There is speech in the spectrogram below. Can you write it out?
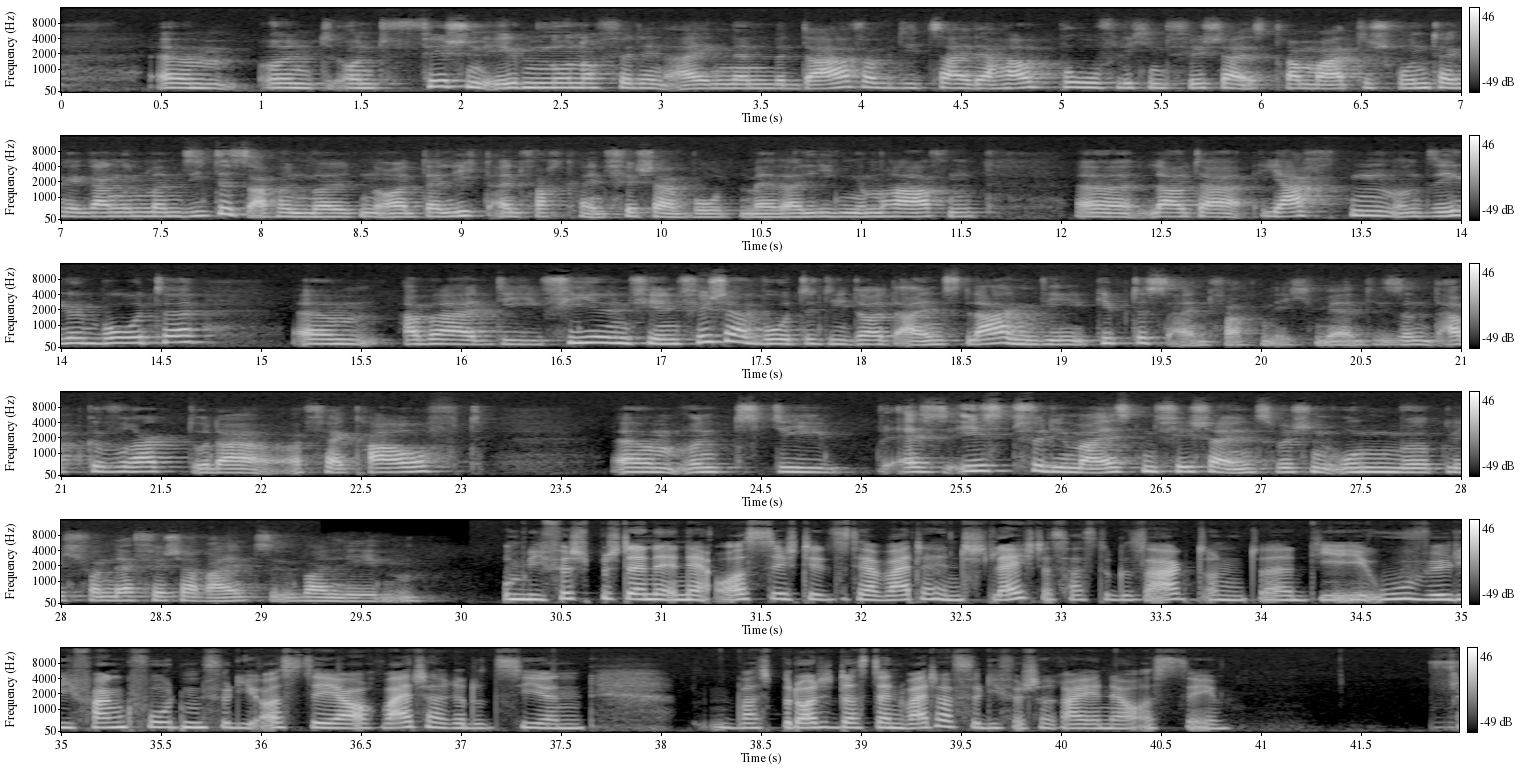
Ähm, und, und fischen eben nur noch für den eigenen Bedarf. Aber die Zahl der hauptberuflichen Fischer ist dramatisch runtergegangen. Und man sieht es auch in Möltenort. Da liegt einfach kein Fischerboot mehr. Da liegen im Hafen äh, lauter Yachten und Segelboote. Ähm, aber die vielen, vielen Fischerboote, die dort einst lagen, die gibt es einfach nicht mehr. Die sind abgewrackt oder verkauft. Ähm, und die, es ist für die meisten Fischer inzwischen unmöglich, von der Fischerei zu überleben. Um die Fischbestände in der Ostsee steht es ja weiterhin schlecht, das hast du gesagt. Und äh, die EU will die Fangquoten für die Ostsee ja auch weiter reduzieren. Was bedeutet das denn weiter für die Fischerei in der Ostsee?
